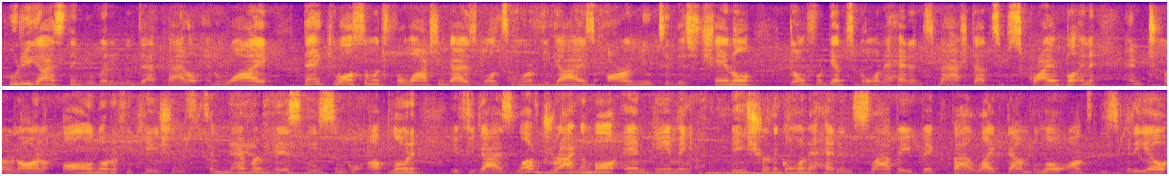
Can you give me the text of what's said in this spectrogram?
Who do you guys think will win in the death battle and why? Thank you all so much for watching, guys. Once more, if you guys are new to this channel, don't forget to go on ahead and smash that subscribe button and turn on all notifications to never miss a single upload. If you guys love Dragon Ball and gaming, be sure to go on ahead and slap a big fat like down below onto this video,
